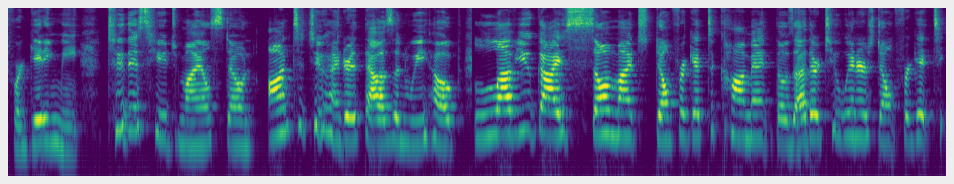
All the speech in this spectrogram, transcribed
for getting me to this huge milestone onto 200,000 we hope. Love you guys so much. Don't forget to comment. Those other two winners, don't forget to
